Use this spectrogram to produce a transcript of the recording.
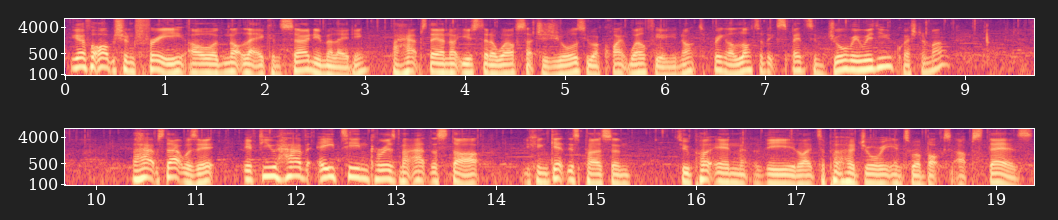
If you go for option three, I will not let it concern you, milady. Perhaps they are not used to the wealth such as yours. You are quite wealthy, are you not? To bring a lot of expensive jewelry with you? Question mark. Perhaps that was it. If you have 18 charisma at the start, you can get this person to put in the like to put her jewelry into a box upstairs.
